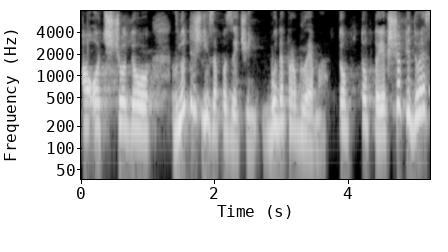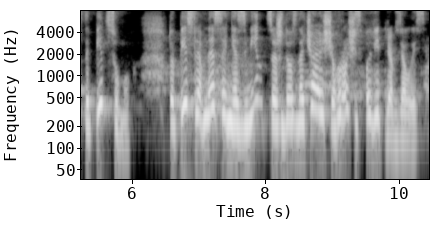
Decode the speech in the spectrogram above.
А от щодо внутрішніх запозичень буде проблема. Тобто, якщо підвести підсумок, то після внесення змін це ж не означає, що гроші з повітря взялися.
